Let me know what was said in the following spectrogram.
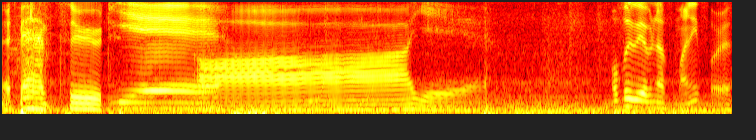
Advanced suit. Yeah. Aww, yeah. Hopefully we have enough money for it.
